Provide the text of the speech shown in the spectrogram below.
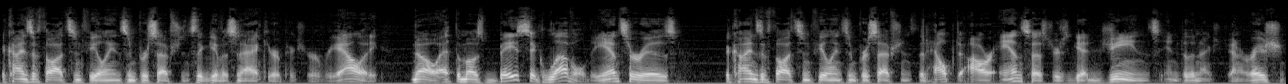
the kinds of thoughts and feelings and perceptions that give us an accurate picture of reality. No, at the most basic level, the answer is the kinds of thoughts and feelings and perceptions that helped our ancestors get genes into the next generation.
